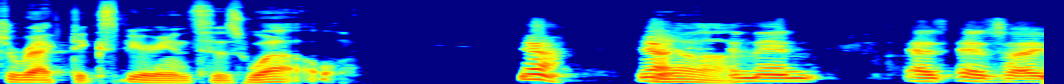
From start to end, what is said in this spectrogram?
direct experience as well yeah yeah, yeah. and then as as i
